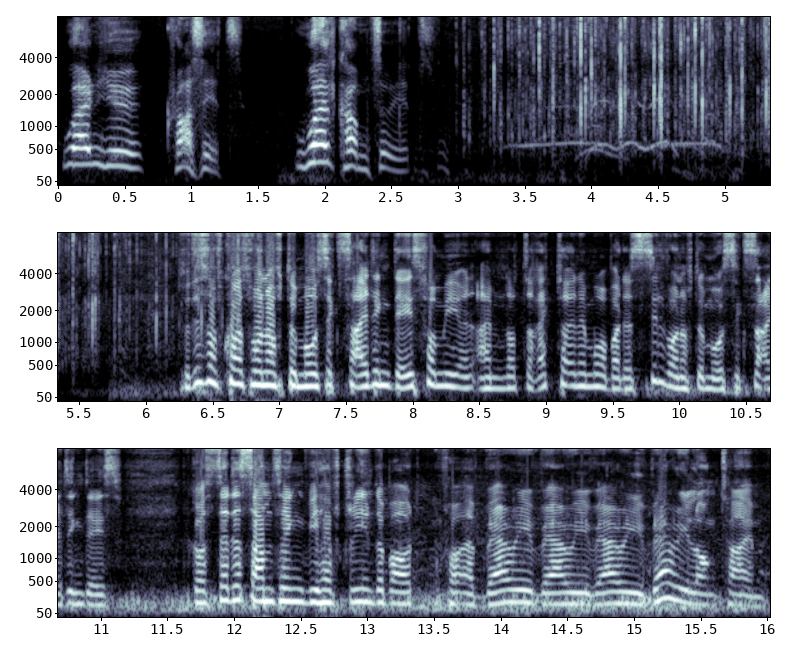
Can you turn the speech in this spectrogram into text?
when you cross it. Welcome to it. So this is of course one of the most exciting days for me and I'm not director anymore, but it's still one of the most exciting days because that is something we have dreamed about for a very, very, very, very long time.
